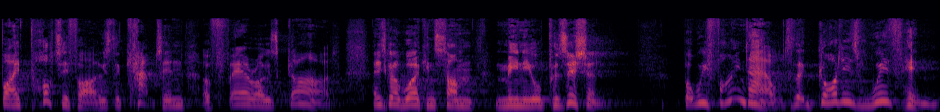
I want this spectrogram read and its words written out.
by Potiphar, who's the captain of Pharaoh's guard. And he's going to work in some menial position. But we find out that God is with him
